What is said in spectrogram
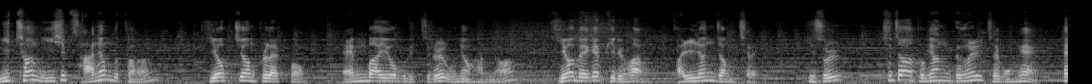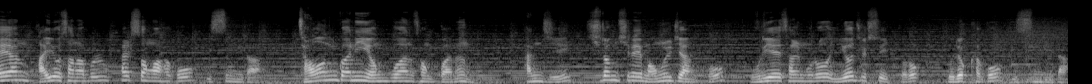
2024년부터는 기업 지원 플랫폼 엠바이오 브릿지를 운영하며 기업에게 필요한 관련 정책, 기술, 투자 동향 등을 제공해 해양 바이오 산업을 활성화하고 있습니다. 자원관이 연구한 성과는 단지 실험실에 머물지 않고 우리의 삶으로 이어질 수 있도록 노력하고 있습니다.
